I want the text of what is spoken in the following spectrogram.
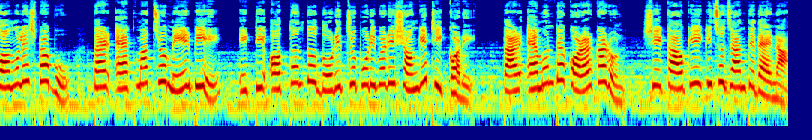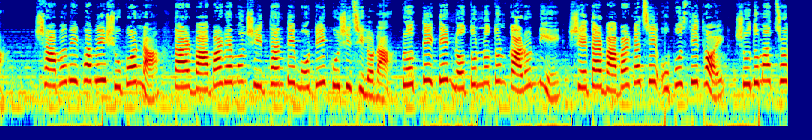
কমলেশ বাবু তার একমাত্র মেয়ের বিয়ে একটি অত্যন্ত দরিদ্র পরিবারের সঙ্গে ঠিক করে। তার এমনটা করার কারণ সে কাউকেই কিছু জানতে দেয় না। স্বাভাবিকভাবেই সুপর্ণা তার বাবার এমন সিদ্ধান্তে মোটেই খুশি ছিল না। প্রত্যেকদিন নতুন নতুন কারণ নিয়ে সে তার বাবার কাছে উপস্থিত হয় শুধুমাত্র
